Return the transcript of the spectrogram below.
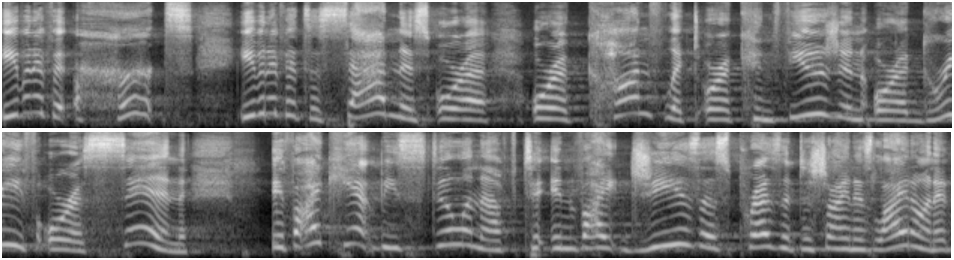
even if it hurts, even if it's a sadness or a, or a conflict or a confusion or a grief or a sin, if I can't be still enough to invite Jesus present to shine his light on it,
